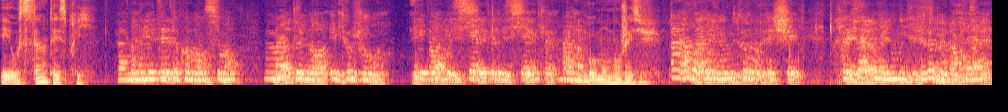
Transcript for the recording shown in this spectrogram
et au Saint-Esprit. Comme il était au commencement, maintenant et toujours, et dans les siècles des siècles. Amen. Ô mon bon Jésus, Pardonnez-nous tous nos péchés, préservez-nous du feu de l'enfer,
